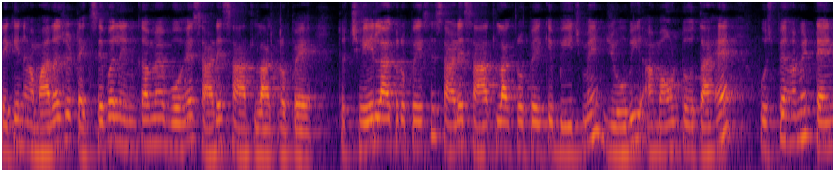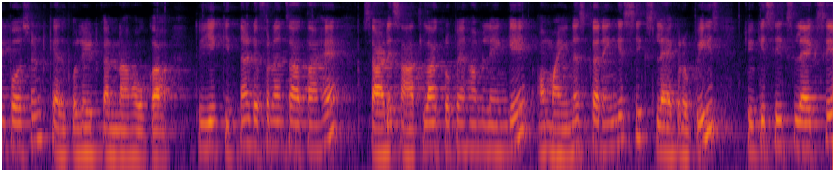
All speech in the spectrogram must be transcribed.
लेकिन हमारा जो टैक्सेबल इनकम है, वो है साढ़े सात लाख रुपए। तो छह लाख रुपए से साढ़े सात लाख रुपए के बीच में जो भी अमाउंट होता है, उस पर हमें टेन परसेंट कैलकुलेट करना होगा। तो ये कितना डिफरेंस आता है? साढ़े सात लाख रुपए हम लेंगे और माइनस करेंगे सिक्स लाख रुपीज़ क्योंकि सिक्स लाख से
